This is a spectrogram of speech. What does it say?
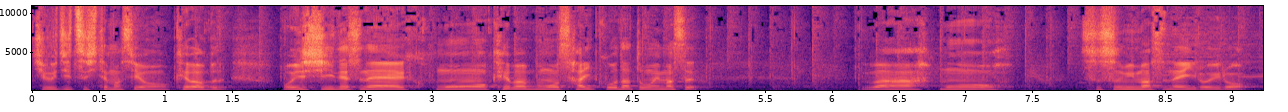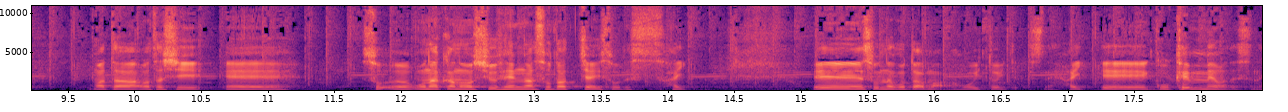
充実してますよケバブ美味しいですねもうケバブも最高だと思いますうわもう進みますねいろいろまた私、えーそお腹の周辺が育っちゃいそうです。はい。えー、そんなことはまあ置いといてですね。はい。えー、5軒目はですね。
